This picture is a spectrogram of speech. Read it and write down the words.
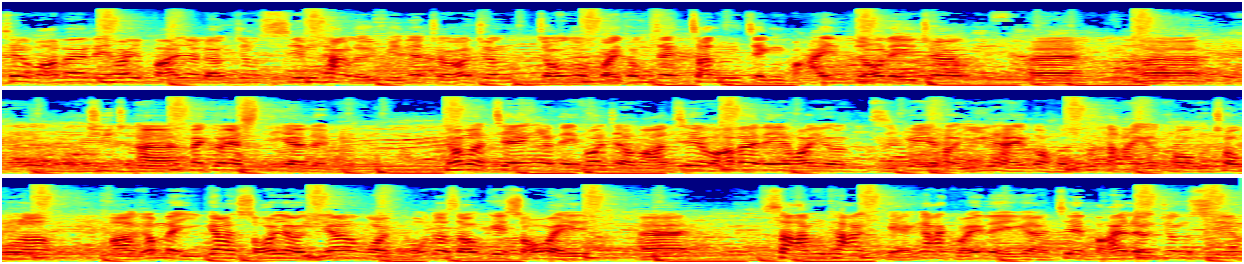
即係話咧，你可以擺咗兩張 SIM 卡裏邊咧，仲有一張，仲有個櫃桶仔，真正擺咗你張誒誒誒 micro SD 喺裏邊。咁啊正嘅地方就話，即係話咧，你可以自己已經係一個好大嘅擴充咯。啊，咁啊而家所有而家外面好多手機所謂誒、三卡其實呃鬼你嘅，即係擺兩張 SIM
